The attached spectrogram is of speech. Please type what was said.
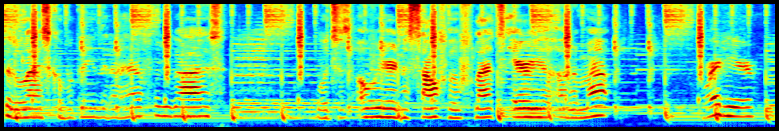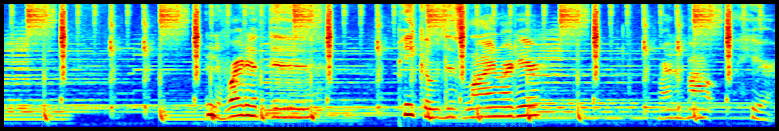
to the last couple things that I have for you guys, which is over here in the Southfield Flats area of the map. Right here, right at the peak of this line right here, right about here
